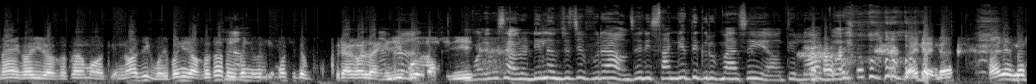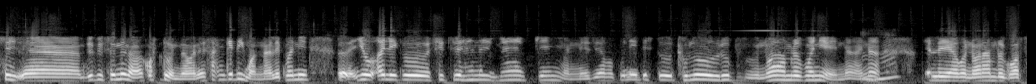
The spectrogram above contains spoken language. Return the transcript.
माया गरिरहेको छ म नजिक भइ पनि रहेको छ त्यही पनि उसले मसित कुरा गर्दाखेरि बोल्दाखेरि। भनेपछि हाम्रो निलमजी चाहिँ पुरा हुन्छ नि साङ्गीतिक रूपमा चाहिँ त्यो लभ होइन होइन होइन नसी दिदी सुन्नु न कस्तो हुन्छ भने साङ्केतिक भन्नाले पनि यो अहिलेको सिचुएसनै माया प्रेम भन्ने चाहिँ अब कुनै त्यस्तो ठुलो रूप नराम्रो पनि होइन होइन? यसले अब नराम्रो गर्छ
